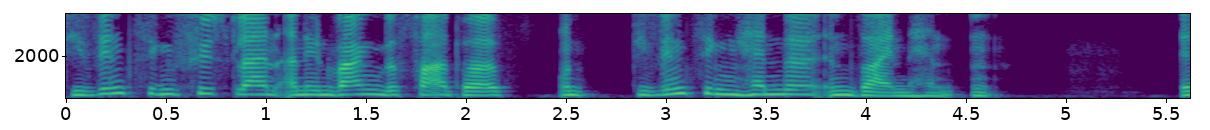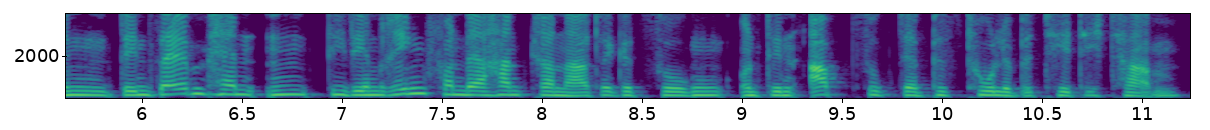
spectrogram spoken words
die winzigen Füßlein an den Wangen des Vaters und die winzigen Hände in seinen Händen. In denselben Händen, die den Ring von der Handgranate gezogen und den Abzug der Pistole betätigt haben,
